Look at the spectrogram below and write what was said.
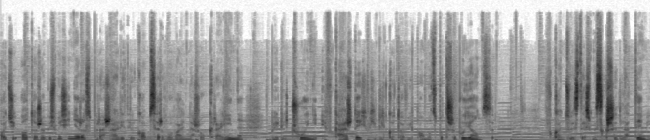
Chodzi o to, żebyśmy się nie rozpraszali, tylko obserwowali naszą krainę, byli czujni i w każdej chwili gotowi pomóc potrzebującym. W końcu jesteśmy skrzydlatymi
